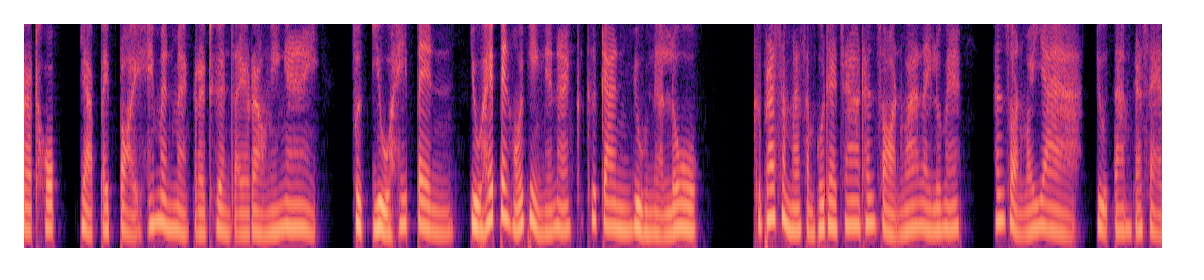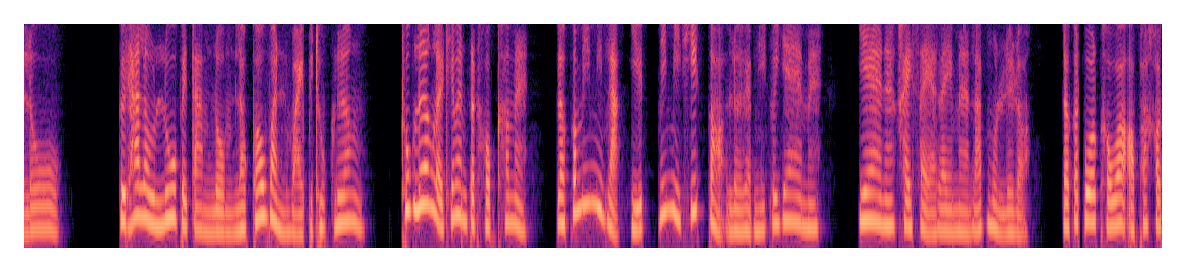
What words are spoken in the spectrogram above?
กระทบ อย่าไปปล่อยให้มันมากระเทือนใจเราง่าย ๆ ฝึกอยู่ให้เป็น อยู่ให้เป็นของพี่ผิงเนี่ยนะ ก็คือการอยู่เหนือโลก คือพระสัมมาสัมพุทธเจ้าท่านสอนว่าอะไรรู้ไหม ท่านสอนว่าอย่าอยู่ตามกระแสโลก คือถ้าเราลู่ไปตามลมเราก็หวั่นไหวไปทุกเรื่อง ทุกเรื่องเลยที่มันกระทบเข้ามา เราก็ไม่มีหลักยึดไม่มีที่เกาะเลยแบบนี้ก็แย่ไหมแย่นะ ใครใส่อะไรมารับหมดเลยเหรอ แล้วก็โทษเขาว่าอ๋อเพราะเขา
